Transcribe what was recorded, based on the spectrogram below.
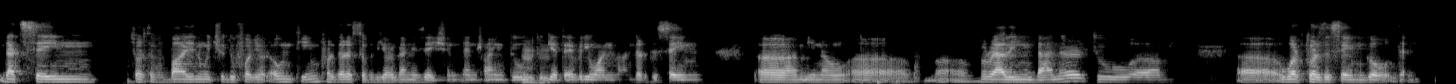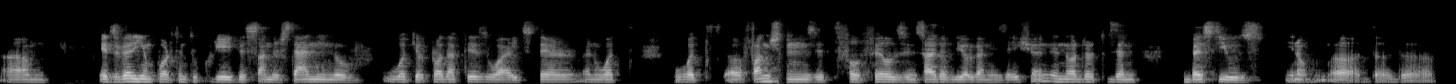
that same sort of buy-in which you do for your own team for the rest of the organization and trying to, mm-hmm. to get everyone under the same um, you know uh, uh, rallying banner to um, uh, work towards the same goal then um, it's very important to create this understanding of what your product is why it's there and what what uh, functions it fulfills inside of the organization in order to then best use you know uh, the the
